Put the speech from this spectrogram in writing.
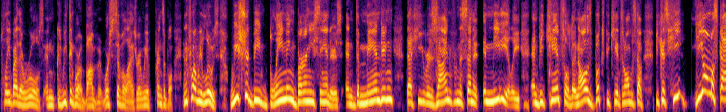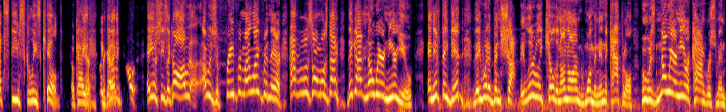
play by their rules, and because we think we're above it, we're civilized, right? We have principle, and that's why we lose. We should be blaming Bernie Sanders and demanding that he resign from the Senate immediately and be canceled, and all his books be canceled, and all this stuff, because he he almost got Steve Scalise killed. Okay, Yeah, like, oh, AOC's like, oh, I was, I was afraid for my life in there. Half of us almost died. They got nowhere near you, and if they did, they would have been shot. They literally killed an unarmed woman in the Capitol who was nowhere near a congressman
